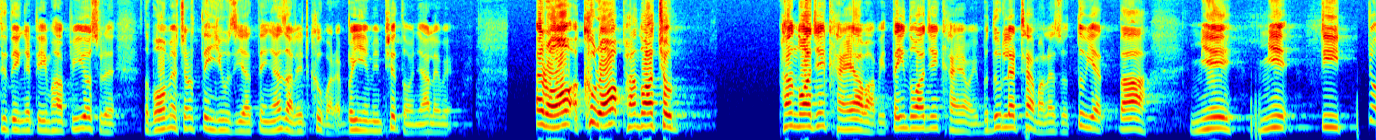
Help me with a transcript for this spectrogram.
တည်တည်ငတေမှာပြီးရောဆိုတဲ့သဘောမျိုးကျွန်တော်တင်ယူစရာသင်ခန်းစာလေးတစ်ခုပါတယ်ဘယင်မင်ဖြစ်တော်ညာလည်းပဲအဲ့တော့အခုတော့ဖန်သွားချုပ်ဖန်သွားခြင်းခံရပါပြီတိမ်သွားခြင်းခံရပါပြီဘယ်သူလက်ထက်မှာလဲဆိုသူ့ရဲ့သားမြေမြစ်တီတွ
